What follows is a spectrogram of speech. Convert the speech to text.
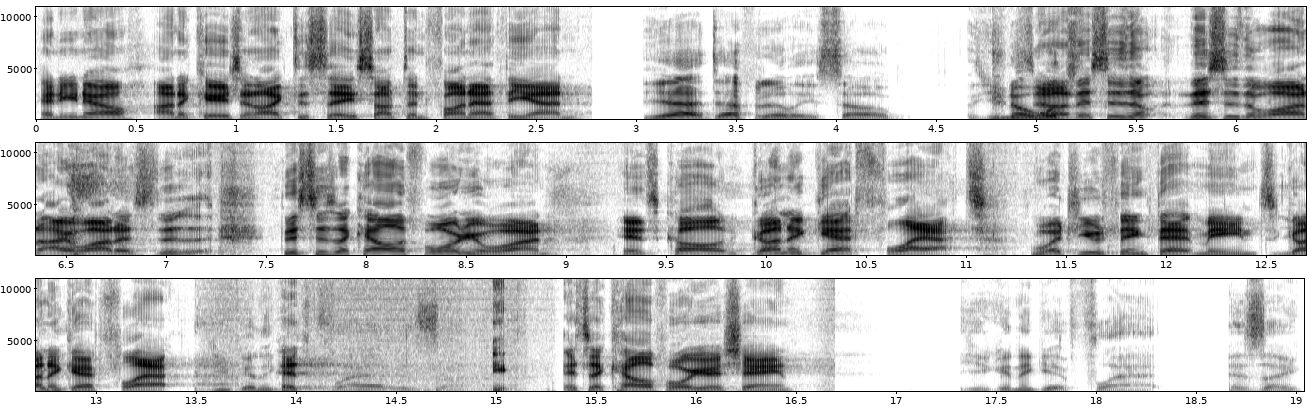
And you know, on occasion, I like to say something fun at the end. yeah, definitely. So you know so this is a, this is the one I want to. This, this is a California one. It's called "Gonna Get Flat." What do you think that means? Gonna get flat. you gonna get It- flat is uh, It's a California saying. you're gonna get flat is like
